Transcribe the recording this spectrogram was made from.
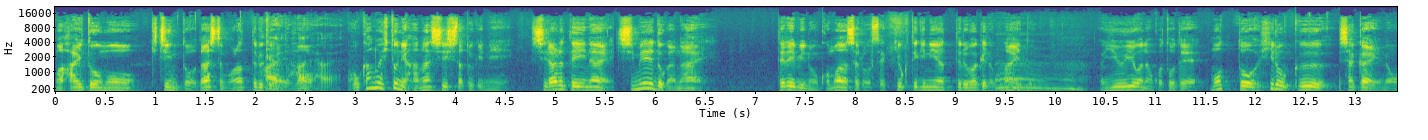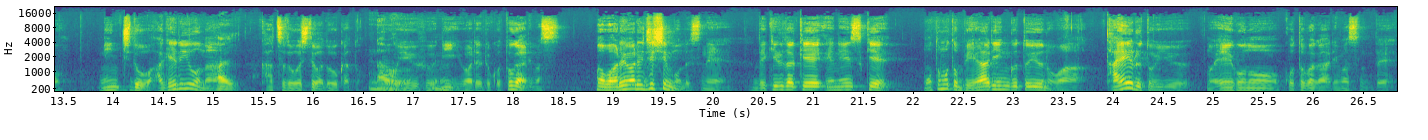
まあ、配当もきちんと出してもらってるけれども、はいはいはい、他の人に話した時に知られていない知名度がないテレビのコマーシャルを積極的にやってるわけでもないというようなことでもっと広く社会の認知度を上げるような活動をしてはどうかというふうに言われることがあります。まあ、我々自身もですねできるだけ NSK もともとベアリングというのは耐えるという英語の言葉がありますので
